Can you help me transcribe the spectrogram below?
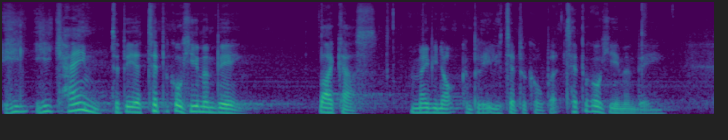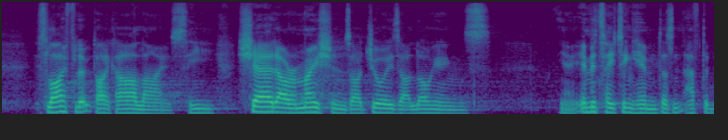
he, he came to be a typical human being like us. Maybe not completely typical, but typical human being. His life looked like our lives. He shared our emotions, our joys, our longings. You know, imitating him doesn't have to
